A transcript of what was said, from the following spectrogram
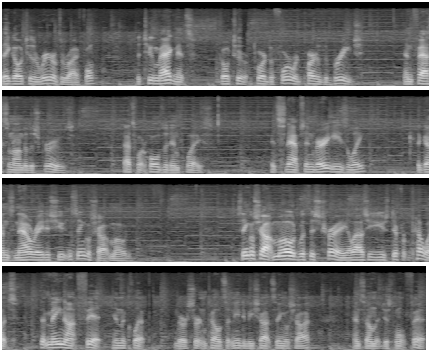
They go to the rear of the rifle. The two magnets go to, toward the forward part of the breech and fasten onto the screws. That's what holds it in place. It snaps in very easily. The gun's now ready to shoot in single shot mode. Single shot mode with this tray allows you to use different pellets that may not fit in the clip. There are certain pellets that need to be shot single shot and some that just won't fit.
